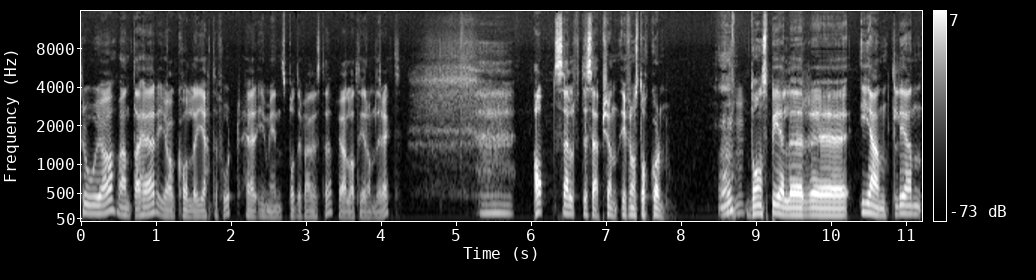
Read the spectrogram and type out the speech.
tror jag. Vänta här, jag kollar jättefort här i min Spotify-lista, för jag la till dem direkt. Ja, Self Deception ifrån Stockholm. Mm. De spelar eh, egentligen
